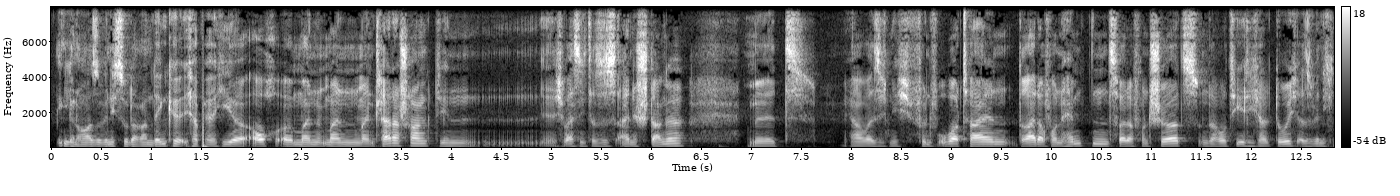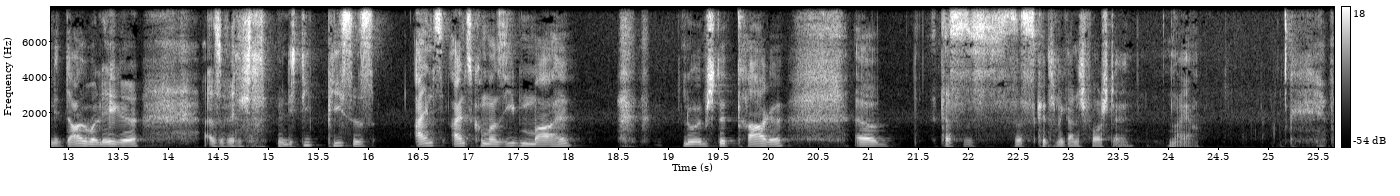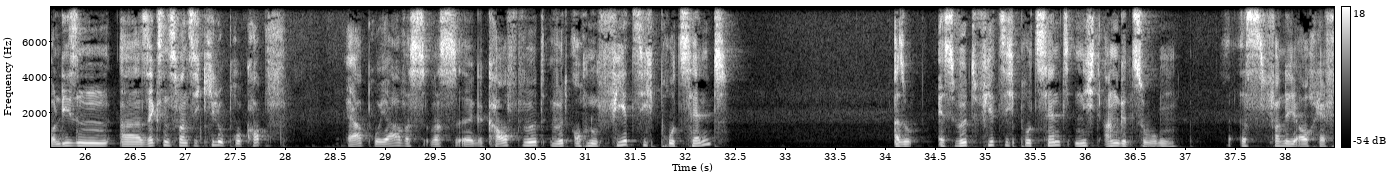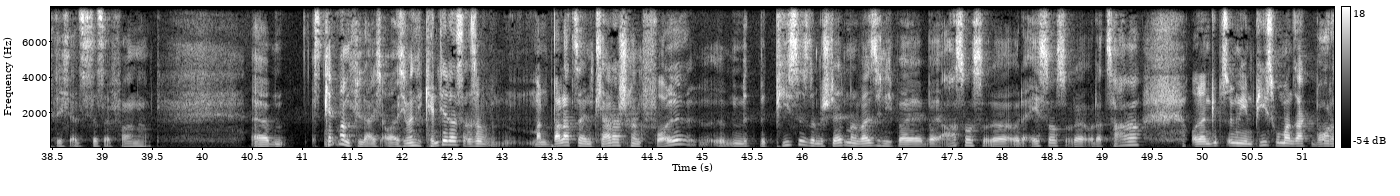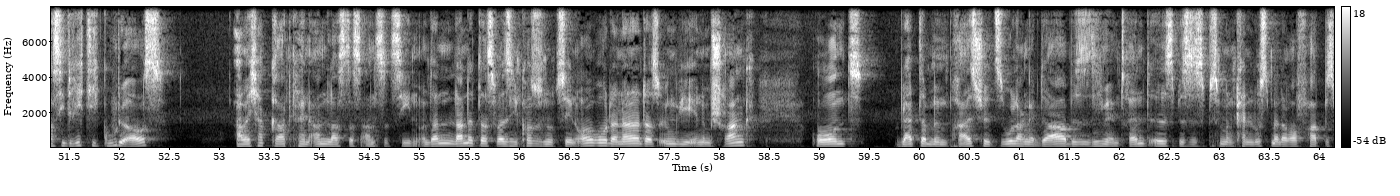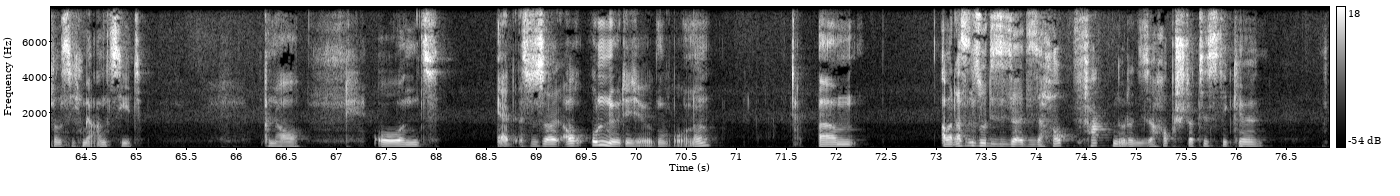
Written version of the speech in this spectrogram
genau, also wenn ich so daran denke, ich habe ja hier auch äh, meinen mein, mein Kleiderschrank, den, ich weiß nicht, das ist eine Stange mit, ja, weiß ich nicht, fünf Oberteilen, drei davon Hemden, zwei davon Shirts und da rotiere ich halt durch. Also wenn ich mir da überlege, also wenn ich, wenn ich die Pieces 1,7 Mal nur im Schnitt trage, äh, das, ist, das könnte ich mir gar nicht vorstellen. Naja. Von diesen äh, 26 Kilo pro Kopf, ja, pro Jahr, was, was äh, gekauft wird, wird auch nur 40 Prozent, also es wird 40 Prozent nicht angezogen. Das fand ich auch heftig, als ich das erfahren habe. Ähm, das kennt man vielleicht auch. Ich weiß nicht, kennt ihr das? Also man ballert seinen Kleiderschrank voll äh, mit, mit Pieces, dann bestellt man, weiß ich nicht, bei, bei ASOS oder, oder ASOS oder, oder Zara und dann gibt es irgendwie ein Piece, wo man sagt, boah, das sieht richtig gut aus, aber ich habe gerade keinen Anlass, das anzuziehen. Und dann landet das, weiß ich nicht, kostet nur 10 Euro, dann landet das irgendwie in einem Schrank und bleibt dann mit dem Preisschild so lange da, bis es nicht mehr im Trend ist, bis, es, bis man keine Lust mehr darauf hat, bis man es nicht mehr anzieht. Genau. Und ja, es ist halt auch unnötig irgendwo, ne? Ähm, aber das sind so diese, diese Hauptfakten oder diese Hauptstatistiken,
